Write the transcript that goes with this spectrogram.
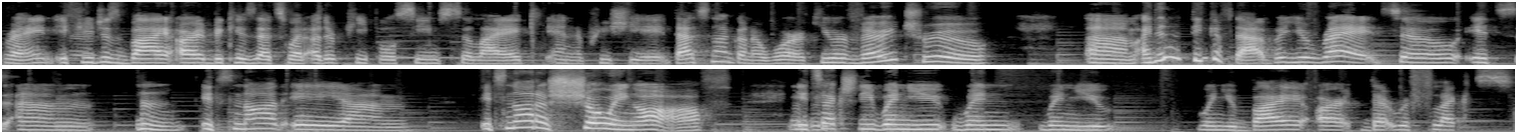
right? If you just buy art because that's what other people seems to like and appreciate that's not going to work. You're very true. Um, i didn't think of that but you're right. So it's um, it's not a um, it's not a showing off. Mm-hmm. it's actually when you when when you when you buy art that reflects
